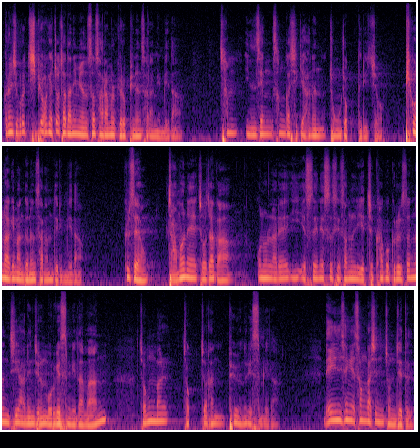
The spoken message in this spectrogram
그런 식으로 집요하게 쫓아다니면서 사람을 괴롭히는 사람입니다. 참 인생 성가시게 하는 종족들이죠. 피곤하게 만드는 사람들입니다. 글쎄요. 잠언의 저자가 오늘날의 이 SNS 세상을 예측하고 글을 썼는지 아닌지는 모르겠습니다만 정말 적절한 표현을 했습니다. 내 인생에 성가신 존재들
